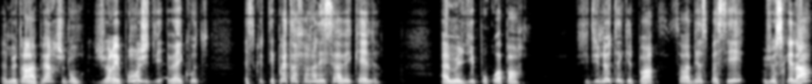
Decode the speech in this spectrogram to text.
elle me tend la perche, donc je réponds, je dis, eh ben, écoute, est-ce que tu es prête à faire un essai avec elle? Elle me dit, pourquoi pas? J'ai dit, ne t'inquiète pas, ça va bien se passer, je serai là.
